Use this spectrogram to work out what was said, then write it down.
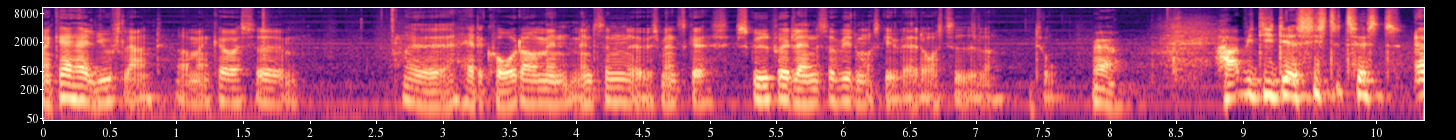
Man kan have livslangt, og man kan også øh, øh, have det kortere, men, men sådan, øh, hvis man skal skyde på et eller andet, så vil det måske være et års tid eller to. Ja. Har vi de der sidste test? Øh,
